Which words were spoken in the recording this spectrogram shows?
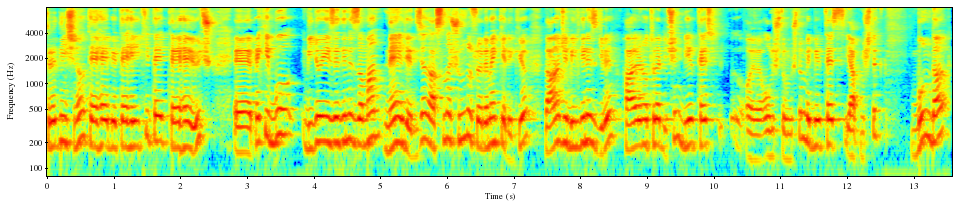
Traditional, TH1, TH2, T- TH3. E, peki bu videoyu izlediğiniz zaman ne elde edeceğiz? Aslında şunu da söylemek gerekiyor. Daha önce bildiğiniz gibi Hale Natural için bir test e, oluşturmuştum ve bir test yapmıştık. Bunda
